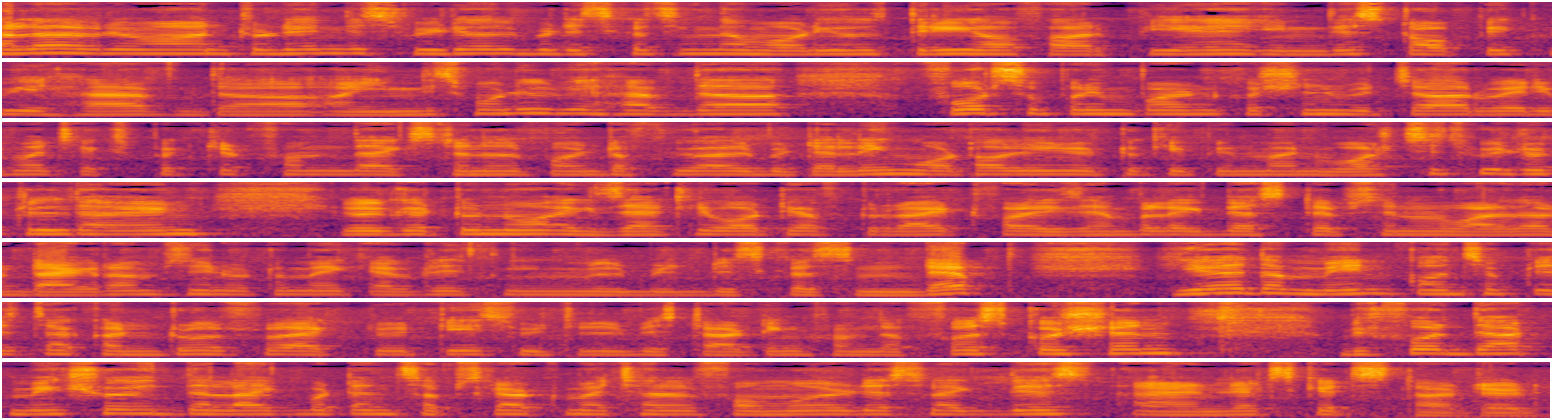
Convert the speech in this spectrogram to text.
Hello everyone, today in this video we'll be discussing the module 3 of RPA. In this topic we have the, uh, in this module we have the 4 super important questions which are very much expected from the external point of view. I'll be telling what all you need to keep in mind. Watch this video till the end. You'll get to know exactly what you have to write. For example, like the steps and what are the diagrams you need to make. Everything will be discussed in depth. Here the main concept is the control flow activities which will be starting from the first question. Before that, make sure you hit the like button, subscribe to my channel for more videos like this and let's get started.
